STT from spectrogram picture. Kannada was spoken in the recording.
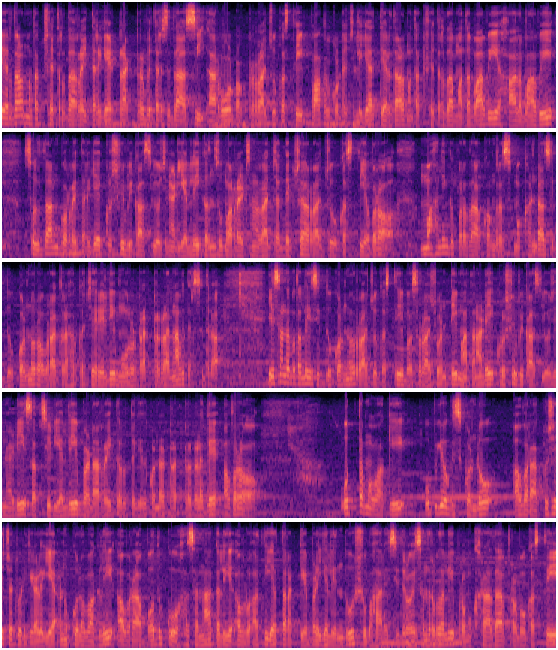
ತೇರ್ದಾಳ್ ಮತಕ್ಷೇತ್ರದ ರೈತರಿಗೆ ಟ್ರ್ಯಾಕ್ಟರ್ ವಿತರಿಸಿದ ಸಿಆರ್ಒ ಡಾಕ್ಟರ್ ರಾಜು ಕಸ್ತಿ ಬಾಗಲಕೋಟೆ ಜಿಲ್ಲೆಯ ತೇರ್ದಾಳ್ ಮತಕ್ಷೇತ್ರದ ಮತಬಾವಿ, ಹಾಲಬಾವಿ, ಸುಲ್ತಾನ್ಪುರ್ ರೈತರಿಗೆ ಕೃಷಿ ವಿಕಾಸ್ ಯೋಜನೆ ಅಡಿಯಲ್ಲಿ ಕನ್ಸೂಮರ್ ರೈಟ್ಸ್ನ ರಾಜ್ಯಾಧ್ಯಕ್ಷ ರಾಜು ಕಸ್ತಿ ಅವರು, ಮಹಲಿಂಗಪುರದ ಕಾಂಗ್ರೆಸ್ ಮುಖಂಡ ಸಿದ್ದು ಕೊಣ್ಣೂರ್ ಅವರ ಗೃಹ ಕಚೇರಿಯಲ್ಲಿ ಮೂರು ಟ್ರ್ಯಾಕ್ಟರ್ಗಳನ್ನು ವಿತರಿಸಿದರು. ಈ ಸಂದರ್ಭದಲ್ಲಿ ಸಿದ್ದು ಕೊಣ್ಣೂರ್, ರಾಜು ಗಸ್ತಿ ಬಸವರಾಜ್ ಒಂಟಿ ಮಾತನಾಡಿ, ಕೃಷಿ ವಿಕಾಸ್ ಯೋಜನೆಯಡಿ ಸಬ್ಸಿಡಿಯಲ್ಲಿ ಬಡ ರೈತರು ತೆಗೆದುಕೊಂಡ ಟ್ರ್ಯಾಕ್ಟರ್ಗಳಿಗೆ ಅವರು ಉತ್ತಮವಾಗಿ ಉಪಯೋಗಿಸಿಕೊಂಡು ಅವರ ಕೃಷಿ ಚಟುವಟಿಕೆಗಳಿಗೆ ಅನುಕೂಲವಾಗಲಿ, ಅವರ ಬದುಕು ಹಸನಾಗಲಿ, ಅವರು ಅತಿ ಎತ್ತರಕ್ಕೆ ಬೆಳೆಯಲೆಂದು ಶುಭ ಹಾರೈಸಿದರು. ಈ ಸಂದರ್ಭದಲ್ಲಿ ಪ್ರಮುಖರಾದ ಪ್ರಭು ಗಸ್ತಿ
